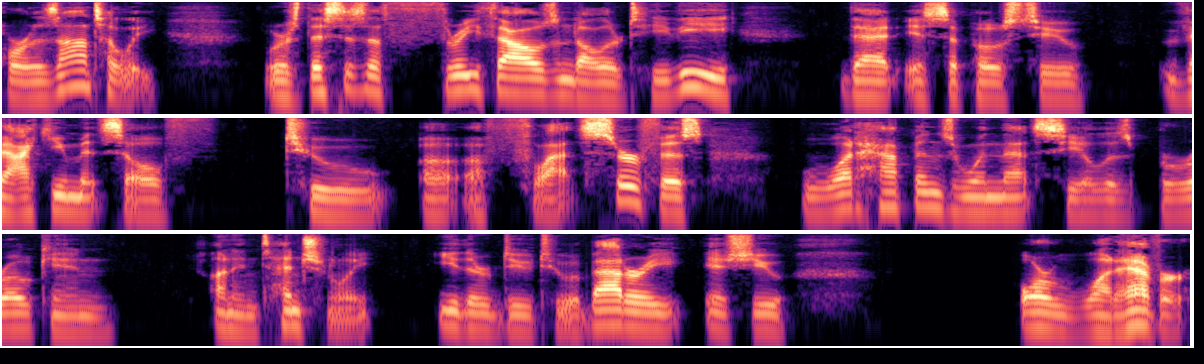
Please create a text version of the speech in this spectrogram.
horizontally, whereas this is a three thousand dollar TV that is supposed to vacuum itself to a, a flat surface, what happens when that seal is broken unintentionally, either due to a battery issue or whatever?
